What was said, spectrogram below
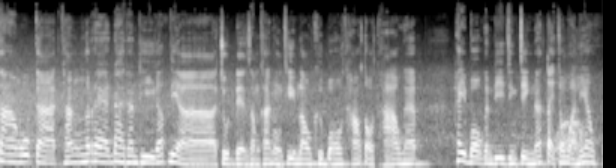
สร้างโอกาสครั้งแรกได้ทันทีครับเนี่ยจุดเด่นสำคัญของทีมเราคือบอลเท้าต่อเท้าครับ ให้บอลกันดีจริง ๆ นะ แต่จังหวะเนี้ยโอ้โห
